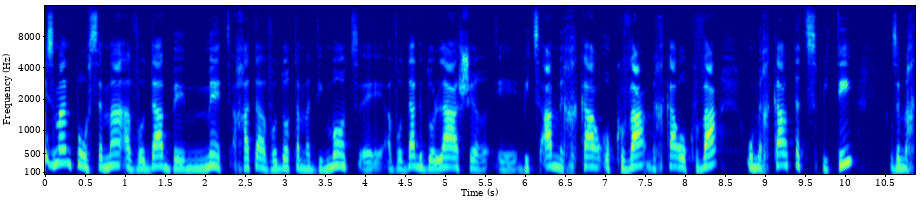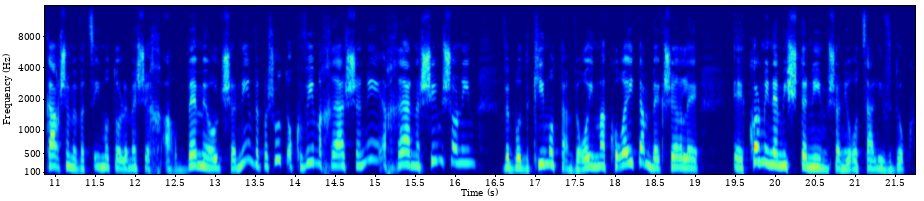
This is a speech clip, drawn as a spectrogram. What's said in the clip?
מזמן פורסמה עבודה באמת, אחת העבודות המדהימות, אה, עבודה גדולה אשר אה, ביצעה מחקר עוקבה, מחקר עוקבה הוא מחקר תצפיתי. זה מחקר שמבצעים אותו למשך הרבה מאוד שנים, ופשוט עוקבים אחרי השני, אחרי אנשים שונים, ובודקים אותם, ורואים מה קורה איתם בהקשר לכל מיני משתנים שאני רוצה לבדוק.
